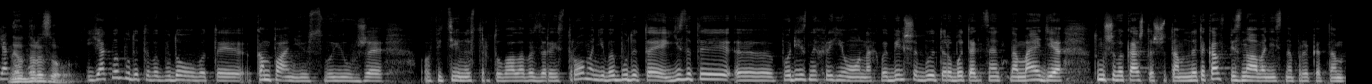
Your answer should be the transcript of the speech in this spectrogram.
Як ви Неодноразово. Як ви будете вибудовувати кампанію свою вже офіційно стартувала? Ви зареєстровані? Ви будете їздити е, по різних регіонах? Ви більше будете робити акцент на медіа, тому що ви кажете, що там не така впізнаваність, наприклад, там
